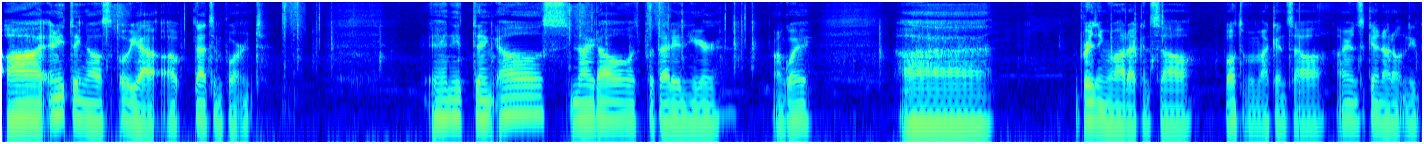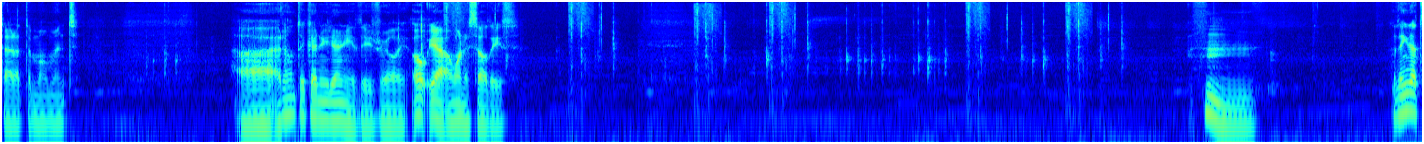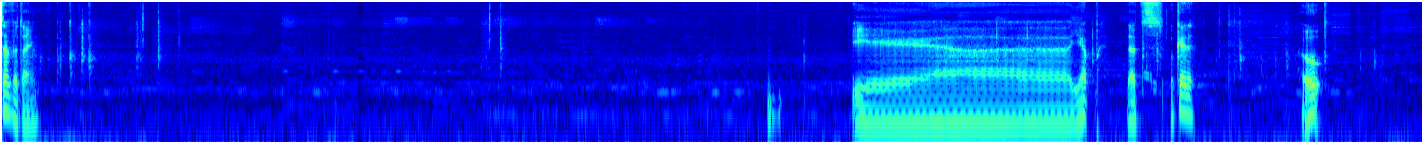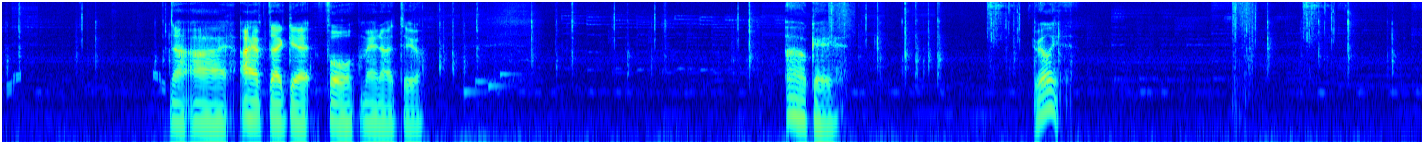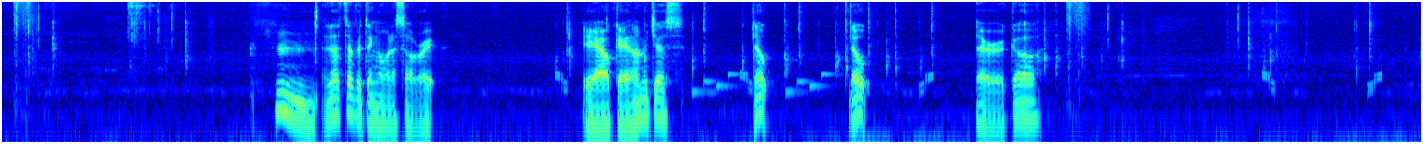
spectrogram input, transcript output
Uh, anything else? Oh yeah, oh, that's important. Anything else? Night owl. Let's put that in here. Wrong way. Uh, breathing rod I can sell. Both of them I can sell. Iron skin I don't need that at the moment. Uh, I don't think I need any of these really. Oh yeah, I want to sell these. Hmm. I think that's everything. Okay. Oh. Nah, I I have to get full mana too. Okay. Really? Hmm, that's everything I want to sell, right? Yeah, okay, let me just... Nope. Nope. There we go.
